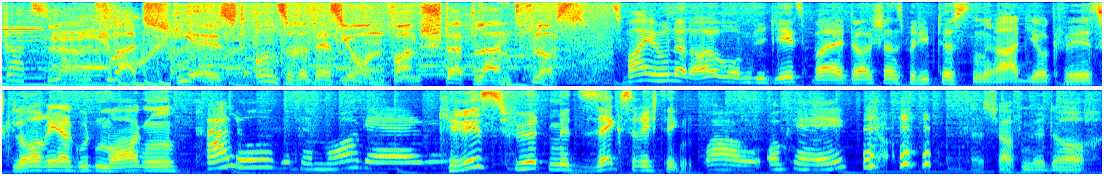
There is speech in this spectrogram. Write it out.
Stadtland Quatsch. Hier ist unsere Version von Stadtland Fluss. 200 Euro, um die geht's bei Deutschlands beliebtesten Radioquiz. Gloria, guten Morgen. Hallo, guten Morgen. Chris führt mit sechs Richtigen. Wow, okay. Das schaffen wir doch.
